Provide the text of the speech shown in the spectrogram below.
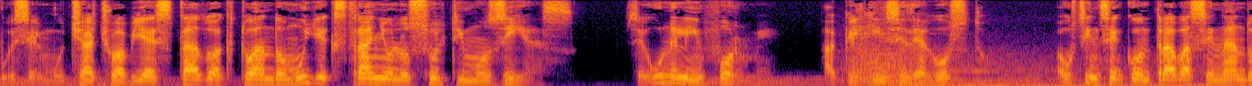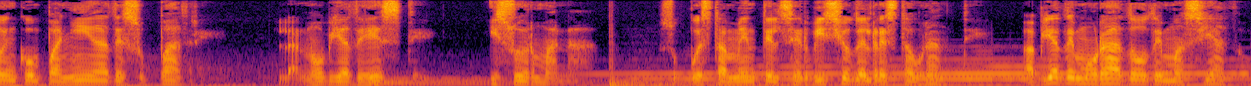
pues el muchacho había estado actuando muy extraño los últimos días. Según el informe, aquel 15 de agosto, Austin se encontraba cenando en compañía de su padre, la novia de este y su hermana. Supuestamente el servicio del restaurante había demorado demasiado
